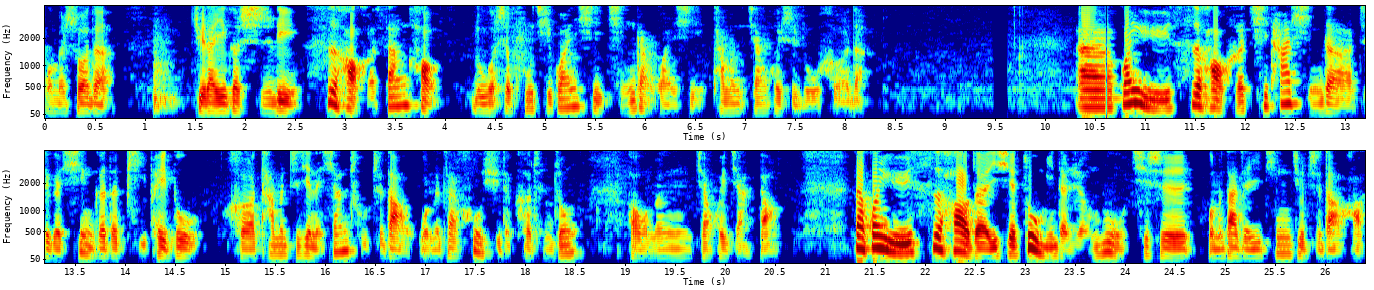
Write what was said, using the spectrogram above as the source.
我们说的，举了一个实例：四号和三号如果是夫妻关系、情感关系，他们将会是如何的？呃，关于四号和其他型的这个性格的匹配度和他们之间的相处之道，我们在后续的课程中，啊，我们将会讲到。那关于四号的一些著名的人物，其实我们大家一听就知道哈。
